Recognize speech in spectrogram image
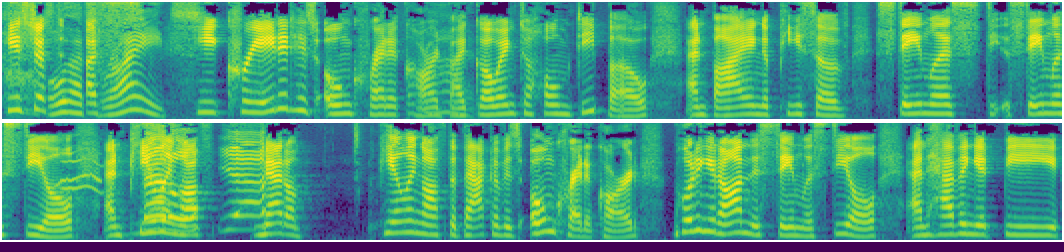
He's just Oh, that's a- right. He created his own credit card by going to Home Depot and buying a piece of stainless st- stainless steel and peeling Metal, off yeah. metal peeling off the back of his own credit card, putting it on this stainless steel, and having it be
